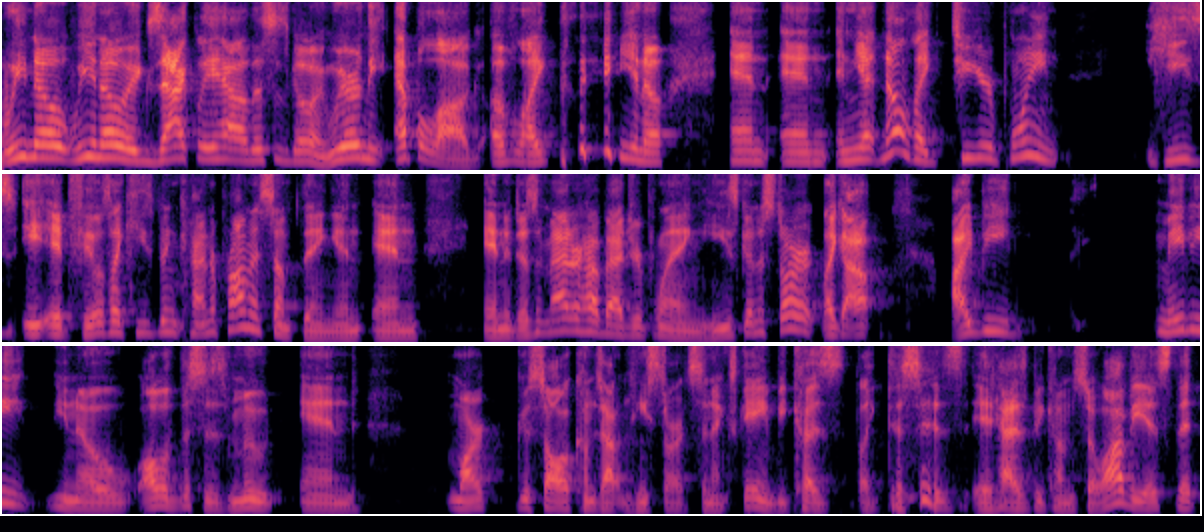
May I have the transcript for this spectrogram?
We know we know exactly how this is going. We're in the epilogue of like, you know, and and and yet no, like to your point, he's it feels like he's been kind of promised something and and and it doesn't matter how bad you're playing, he's gonna start. Like I I'd be maybe, you know, all of this is moot and Marc Gasol comes out and he starts the next game because like this is it has become so obvious that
